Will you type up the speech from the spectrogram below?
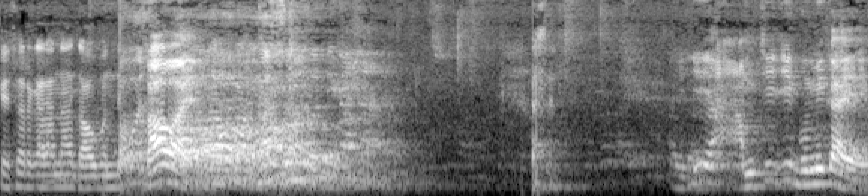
केसरकरांना गावबंदी गाव आहे. ही आमची जी भूमिका आहे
